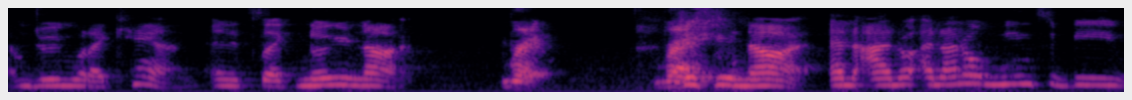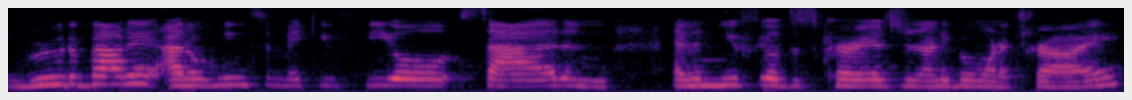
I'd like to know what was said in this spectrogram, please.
I'm doing what I can. And it's like, no, you're not. Right. Right. Just you're not. And I don't and I don't mean to be rude about it. I don't mean to make you feel sad and and then you feel discouraged and not even want to try.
